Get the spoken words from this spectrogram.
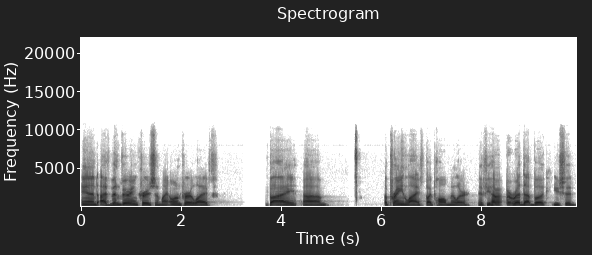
And I've been very encouraged in my own prayer life by um, A Praying Life by Paul Miller. If you haven't read that book, you should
